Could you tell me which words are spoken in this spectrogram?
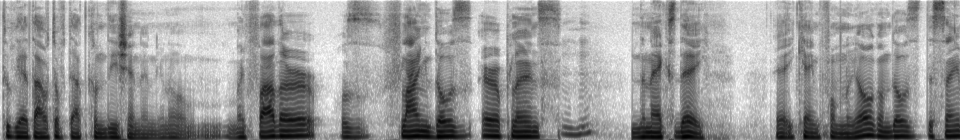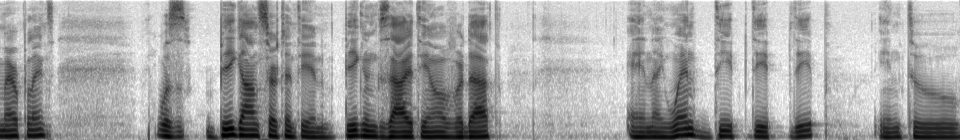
to get out of that condition. And you know my father was flying those airplanes mm-hmm. the next day he came from New York on those the same airplanes. It was big uncertainty and big anxiety over that. And I went deep, deep, deep into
